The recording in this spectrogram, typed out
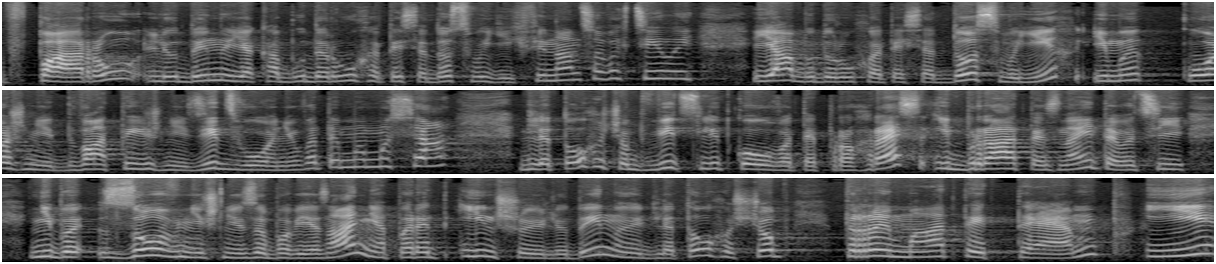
в пару людину, яка буде рухатися до своїх фінансових цілей. Я буду рухатися до своїх, і ми кожні два тижні зідзвонюватимемося для того, щоб відслідковувати прогрес і брати, знаєте, оці ніби зовнішні зобов'язання перед іншою людиною для того, щоб тримати темп і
